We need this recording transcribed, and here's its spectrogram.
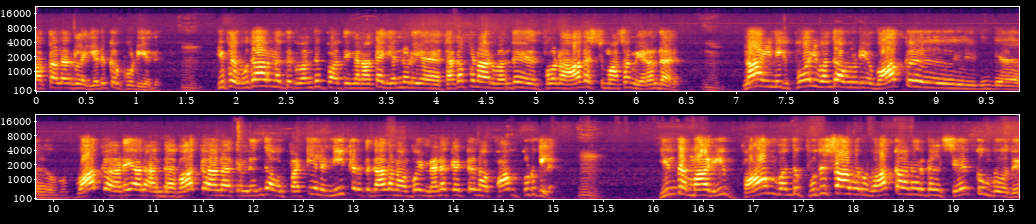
வாக்காளர்களை எடுக்கக்கூடியது. இப்ப உதாரணத்துக்கு வந்து பாத்தீங்கன்னாக்கா என்னுடைய தகப்பனார் வந்து போன ஆகஸ்ட் மாசம் இறந்தாரு. நான் இன்னைக்கு போய் வந்து அவருடைய வாக்கு வாக்கு அடையாள அந்த வாக்காளர்கள் இருந்து அவர் பட்டியலை நீக்கிறதுக்காக நான் போய் மெனக்கெட்டு நான் ஃபார்ம் கொடுக்கல. இந்த மாதிரி ஃபார்ம் வந்து புதுசா ஒரு வாக்காளர்கள் சேர்க்கும் போது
